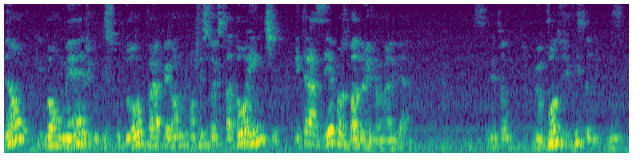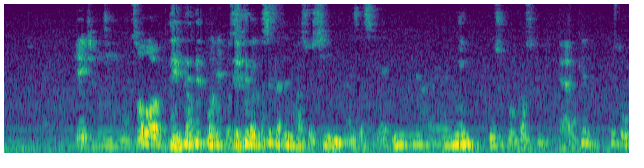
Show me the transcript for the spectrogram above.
Não igual um médico que estudou para pegar uma pessoa que está doente e trazer para os padrões de normalidade. Então, meu ponto de vista, Gente, não, não sou louco. Você, você está tendo um raciocínio, mas assim, é mim. Deixa eu colocar o seguinte. É. O que eu estou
